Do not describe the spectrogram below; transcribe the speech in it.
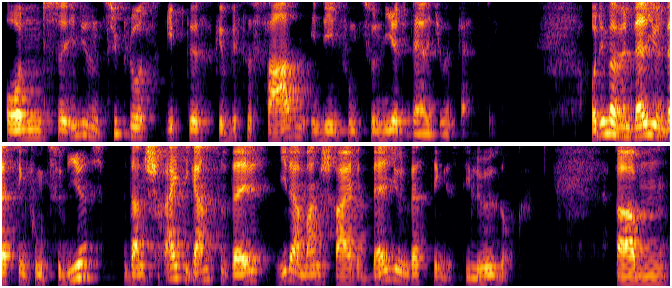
Und äh, in diesem Zyklus gibt es gewisse Phasen, in denen funktioniert Value Investing. Und immer wenn Value Investing funktioniert, dann schreit die ganze Welt, jeder Mann schreit, Value Investing ist die Lösung. Ähm,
